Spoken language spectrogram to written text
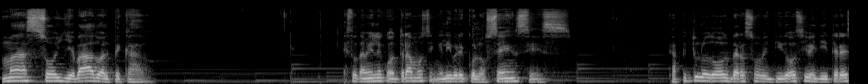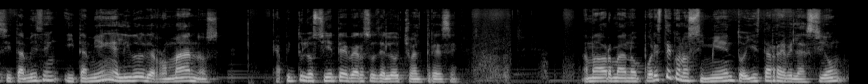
más soy llevado al pecado. Esto también lo encontramos en el libro de Colosenses, capítulo 2, versos 22 y 23, y también, y también en el libro de Romanos, capítulo 7, versos del 8 al 13. Amado hermano, por este conocimiento y esta revelación,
